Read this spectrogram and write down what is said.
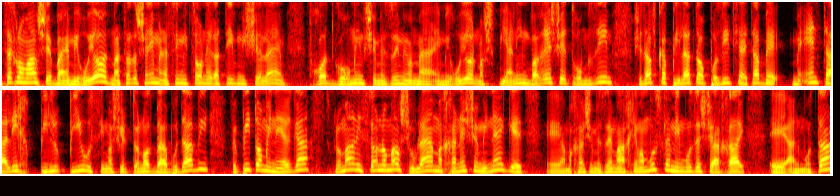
צריך לומר שבאמירויות, מהצד השני מנסים ליצור נרטיב משלהם, לפחות גורמים שמזוהים עם האמירויות, משפיענים ברשת, רומזים שדווקא פעילת האופוזיציה הייתה במעין תהליך פיל... פיוס עם השלטונות באבו דאבי, ופתאום היא נהרגה. כלומר, ניסיון לומר שאולי המחנה שמנגד, אה, המחנה שמזוהה עם האחים המוסלמים, הוא זה שאחראי אה, על מותה.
